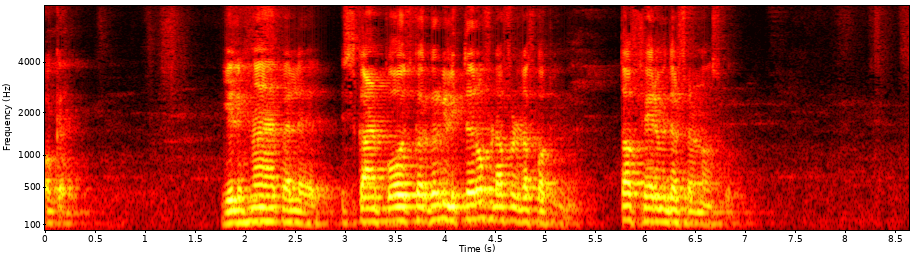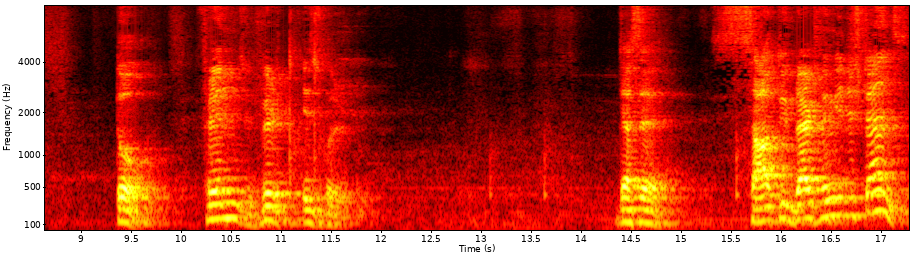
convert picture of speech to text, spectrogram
okay ये लिखना है पहले। इस कारण पॉज कर करके लिखते रहो, फटाफट रफ कॉपी में। तब फेर में दर्ज करना उसको। तो फ्रिंज विथ इज़ इक्वल जैसे, सातवीं ब्राइट फ्रिंज की डिस्टेंस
